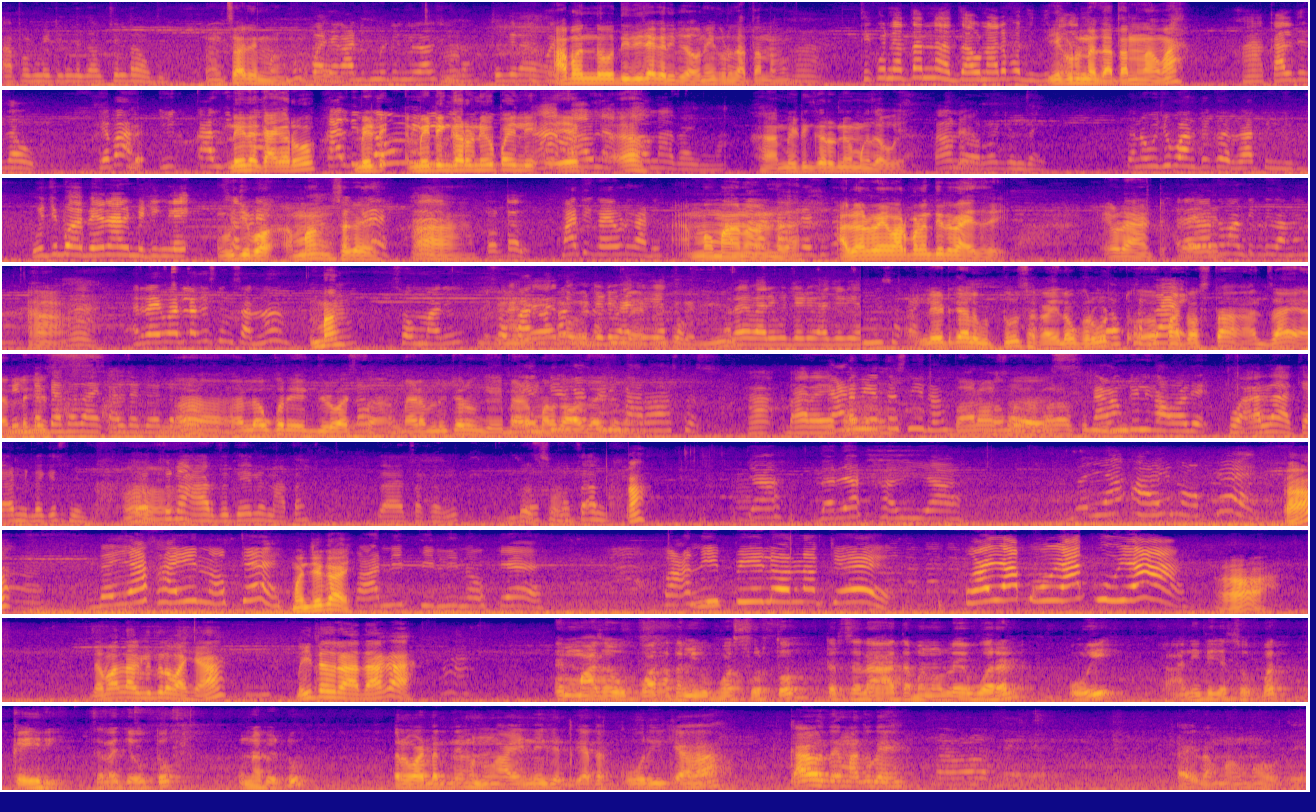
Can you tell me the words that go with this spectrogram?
आपण मीटिंगला जाऊ तिला राहू दे. चालेल मग. गाडीत मीटिंगला जाशील तुझी राहू आपण दो दीदीच्या घरी जाऊ ना इकडून जाताना मग. हा. तिकून येताना जाऊन अरे पण इकडून जाताना ना मा? हा काल ते जाऊ. नाही. नाही काय करू? मीटिंग मीटिंग करून येऊ पहिली. एक पाहुणा अं, पाहुणा राहील ना. हा मीटिंग करून येऊ मग जाऊया. पाहुण्याबरोबर घेऊन जाईल. त्यांना उजी बांधते घर राहते उजी बाब येणार मीटिंगला उजी बा मग सगळे? हा. टोटल माहिती का एवढी गाडी? मग मान आपल्याला रविवारपर्यंत तिथे राहायचंय. एवढा आठ. रविवार तुम्हाला तिकडे जाणार ना? हा. रविवार लगेच निघसाल ना? मग? सोमवारी. उजेडी वाजेडी लेट काय उठतो? सकाळी लवकर उठ पाच वाजता आणि जाय आणि लगेच हा लवकर. एक दीड वाजता. मॅडमला विचारून घे. मॅडम मला गावाला जायचं हा बारा एक बारा वाजता बारा वाजता मॅडम तू आला की आम्ही लगेच निघू. हा. तू ना अर्ज दिले ना आता जायचा घरी. बस मग चाल. हा? त्या दर्याखाली या. नोके. हा. नोके. म्हणजे काय? पाणी पिली नोके. पाणी पिलो नके. पोया पोया पोया. हा. जमा लागली तुला भाषा मी इथंच राहता का? माझा उपवास आता मी उपवास सोडतो. तर चला आता बनवलंय वरण पोळी आणि त्याच्यासोबत कैरी. चला जेवतो. पुन्हा भेटू. तर वाटत नाही म्हणून आईने घेतली. आता कोरी चहा. काय होतंय माझं कायला मळमळ होते.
